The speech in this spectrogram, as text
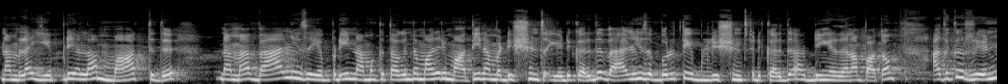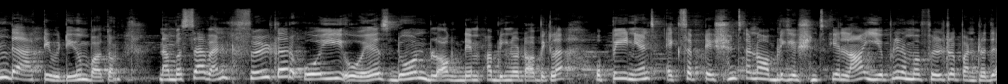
நம்மளை எப்படியெல்லாம் மாற்றுது நம்ம வேல்யூஸை எப்படி நமக்கு தகுந்த மாதிரி மாற்றி நம்ம டிசிஷன்ஸ் எடுக்கிறது வேல்யூஸை பொறுத்து எப்படி டிசிஷன்ஸ் எடுக்கிறது அப்படிங்கிறதெல்லாம் பார்த்தோம். அதுக்கு ரெண்டு ஆக்டிவிட்டியும் பார்த்தோம். நம்பர் செவன் ஃபில்டர் ஓஇஓஎஸ் டோன்ட் பிளாக் டெம் அப்படிங்கிற டாப்பிக்கில் ஒப்பீனியன்ஸ் எக்ஸப்டேஷன்ஸ் அண்ட் ஆப்ளிகேஷன்ஸ் எல்லாம் எப்படி நம்ம ஃபில்டர் பண்ணுறது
